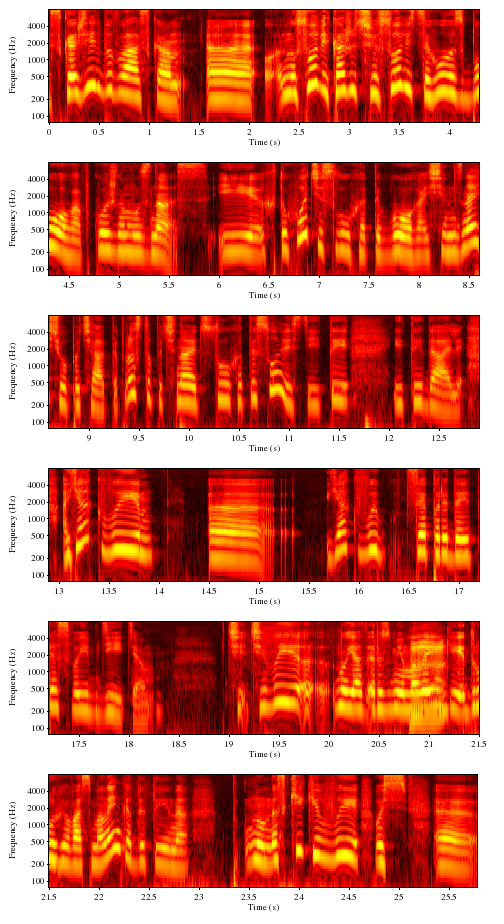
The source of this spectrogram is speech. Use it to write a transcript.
Скажіть, будь ласка, е, ну совість кажуть, що совість це голос Бога в кожному з нас. І хто хоче слухати Бога і ще не знає, чого почати, просто починають слухати совість і йти, йти далі. А як ви, е, як ви це передаєте своїм дітям? Чи, чи ви, е, ну я розумію, маленький, другий у вас маленька дитина. Ну, наскільки ви ось е,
